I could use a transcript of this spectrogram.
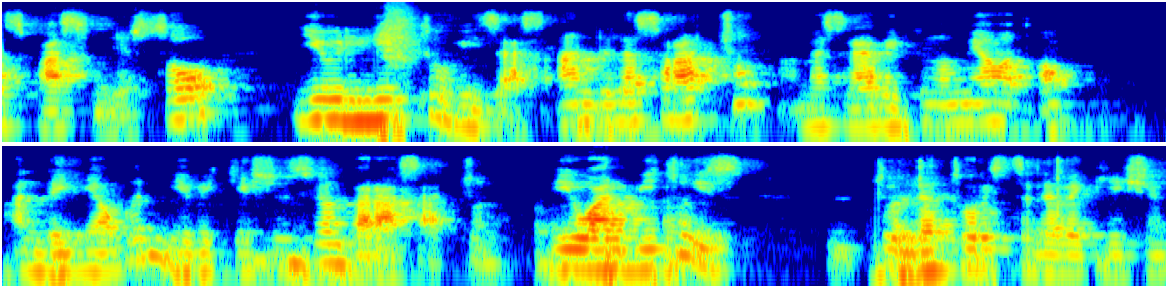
as passengers. So you will need two visas. አንድ ለስራችሁ መስሪያ ቤቱ ነው የሚያወጣው። አንደኛው ግን የ vacation ሲሆን በራሳችሁ ነው። B1 B2 is ለቱሪስት ለ vacation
